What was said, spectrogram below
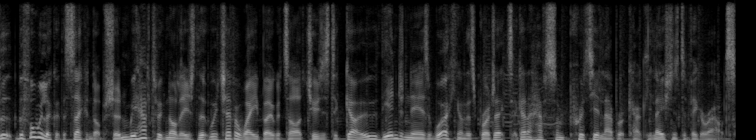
But before we look at the second option, we have to acknowledge that whichever way Bogota chooses to go, the engineers working on this project are going to have some pretty elaborate calculations to figure out.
